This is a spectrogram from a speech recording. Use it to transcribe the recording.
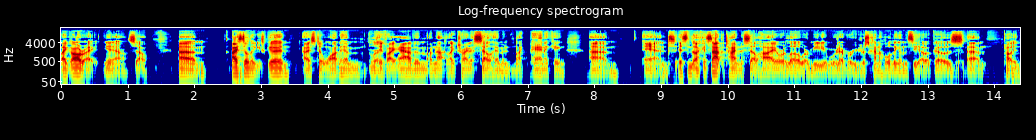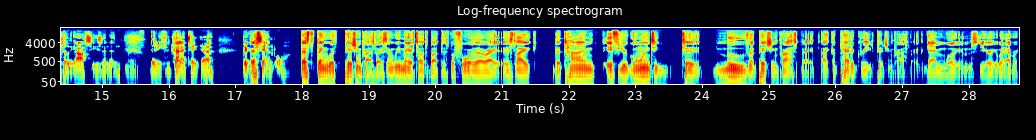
like all right, you know. So um, I still think he's good. I still want him right. if I have him. I'm not like trying to sell him and like panicking. Um, and it's like it's not the time to sell high or low or medium or whatever. You're just kind of holding him and see how it goes. Right. Um, probably until the off season, and yeah. then you can kind of take a bigger that's, sample. That's the thing with pitching prospects, and we may have talked about this before, though, right? It's like the time if you're going to to move a pitching prospect, like a pedigreed pitching prospect, Gavin Williams, Eury, whatever,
